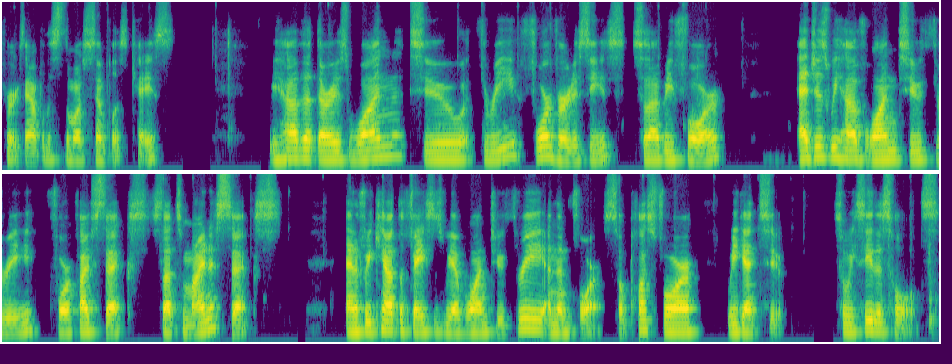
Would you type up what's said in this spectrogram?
For example, this is the most simplest case. We have that there is one, two, three, four vertices. So that'd be four. Edges, we have one, two, three, four, five, six. So that's minus six. And if we count the faces, we have one, two, three, and then four. So plus four, we get two. So we see this holds.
